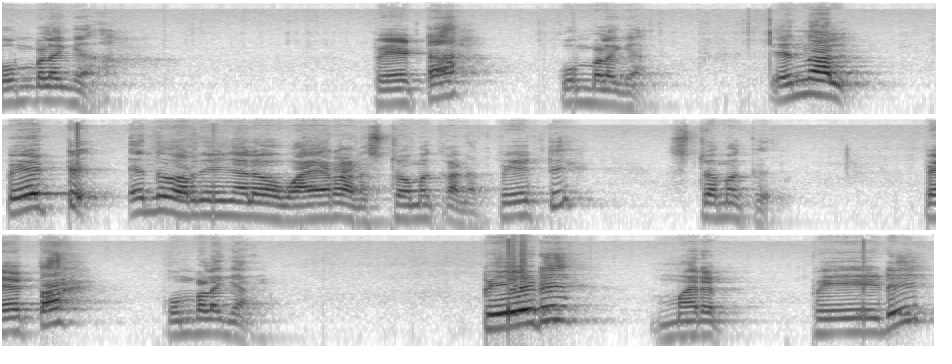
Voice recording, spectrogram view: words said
കുമ്പളങ്ങ. പേട്ട കുമ്പളങ്ങ. എന്നാൽ പേട്ട് എന്ന് പറഞ്ഞു കഴിഞ്ഞാലോ വയറാണ് സ്റ്റൊമക്കാണ്. പേട്ട് സ്റ്റൊമക്ക്. പേട്ട കുമ്പളങ്ങ. പേട് മരം. പേട്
